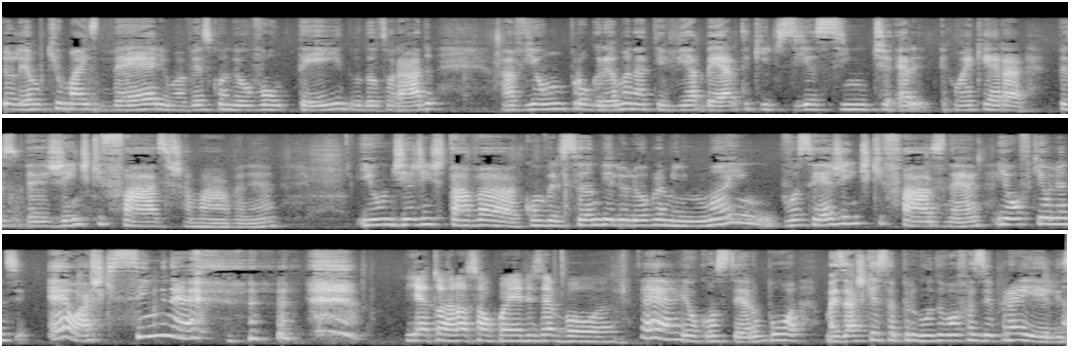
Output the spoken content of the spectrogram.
Eu lembro que o mais velho, uma vez quando eu voltei do doutorado, havia um programa na TV aberta que dizia assim, era, como é que era? É, gente que faz, chamava, né? E um dia a gente estava conversando e ele olhou para mim, mãe, você é gente que faz, né? E eu fiquei olhando assim, é, eu acho que sim, né? E a tua relação com eles é boa? É, eu considero boa. Mas acho que essa pergunta eu vou fazer para eles.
